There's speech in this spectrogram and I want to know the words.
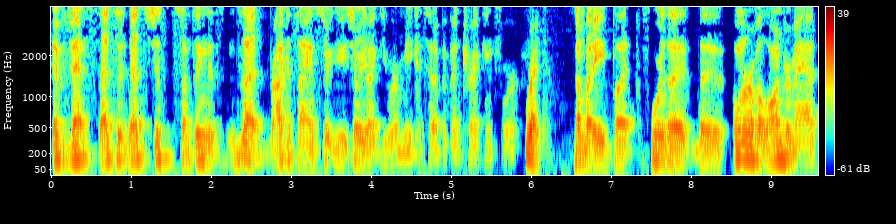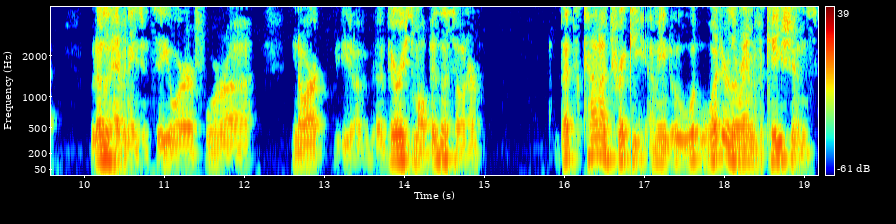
Events. That's a, that's just something that's it's not rocket science. So you, somebody like you or me could set up event tracking for right somebody, but for the the owner of a laundromat who doesn't have an agency, or for uh, you know our you know a very small business owner, that's kind of tricky. I mean, what, what are the ramifications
